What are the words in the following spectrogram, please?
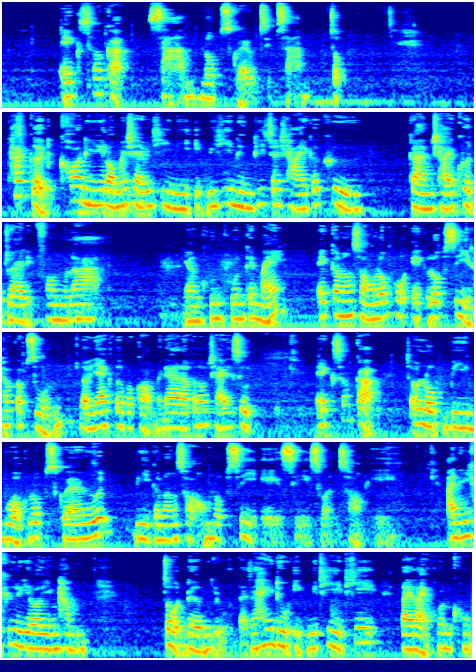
13 x เท่ากับ 3 ลบ square root 13 จบ ถ้าเกิดข้อนี้เราไม่ใช้วิธีนี้อีกวิธีหนึ่งที่จะใช้ก็คือการใช้ quadratic formula อย่างคุ้นๆกันไหม x กำลังสองลบ 6x ลบ4เท่ากับ 0 เราแยกตัวประกอบไม่ได้เราก็ต้องใช้สูตร x เท่ากับเจ้าลบ b บวกลบ square root b กำลังสองลบ 4ac ส่วน 2a อันนี้คือเรายังทำ จทย์เดิมอยู่ แต่จะให้ดูอีกวิธีที่หลาย ๆ คนคง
